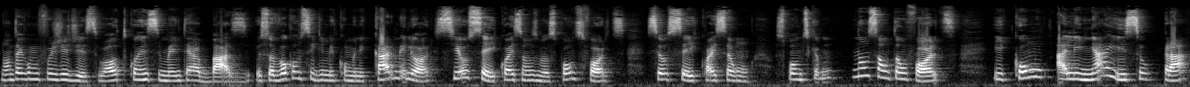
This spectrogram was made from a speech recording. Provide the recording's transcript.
não tem como fugir disso. O autoconhecimento é a base. Eu só vou conseguir me comunicar melhor se eu sei quais são os meus pontos fortes, se eu sei quais são os pontos que não são tão fortes e como alinhar isso para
